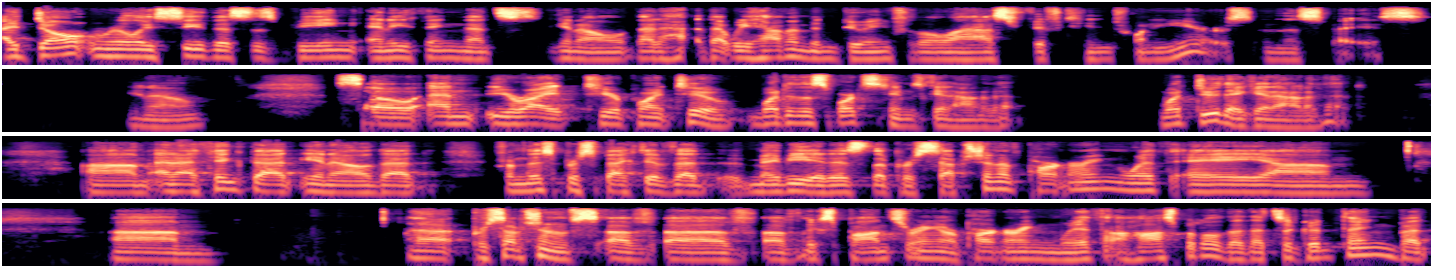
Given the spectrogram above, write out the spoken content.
I don't really see this as being anything that's you know that that we haven't been doing for the last 15 20 years in this space you know? So and you're right to your point too what do the sports teams get out of it? What do they get out of it? Um, and i think that you know that from this perspective that maybe it is the perception of partnering with a um, um, uh, perception of, of, of, of like sponsoring or partnering with a hospital that that's a good thing but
